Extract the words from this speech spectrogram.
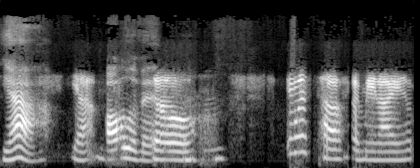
Yeah. Yeah. All of it. So mm-hmm. it was tough. I mean i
